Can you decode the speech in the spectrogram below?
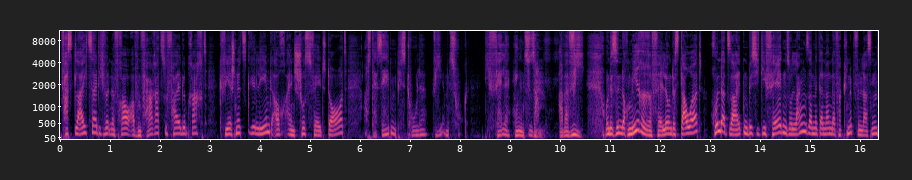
Fast gleichzeitig wird eine Frau auf dem Fahrrad zu Fall gebracht, querschnittsgelähmt, auch ein Schuss fällt dort. Aus derselben Pistole wie im Zug. Die Fälle hängen zusammen. Aber wie? Und es sind noch mehrere Fälle und es dauert 100 Seiten, bis sich die Fäden so langsam miteinander verknüpfen lassen.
